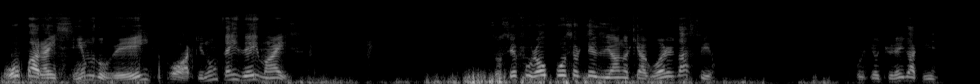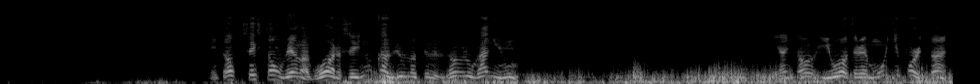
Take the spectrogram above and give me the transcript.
Vou parar em cima do veio. Ó, aqui não tem veio mais. Se você furar o poço artesiano aqui agora, ele dá seco porque eu tirei daqui. Então o que vocês estão vendo agora, vocês nunca viram na televisão em lugar nenhum. E, então, e outra é muito importante.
